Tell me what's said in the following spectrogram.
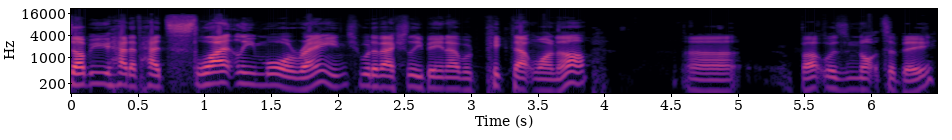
W had have had slightly more range, would have actually been able to pick that one up. Uh, but was not to be.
